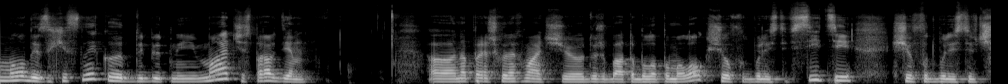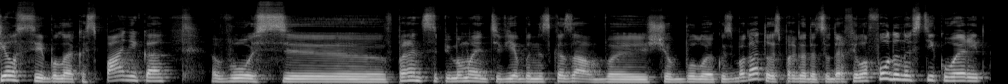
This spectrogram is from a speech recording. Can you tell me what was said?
молодий захисник, е, дебютний матч. І справді е, на перших матчу дуже багато було помилок, що у футболістів Сіті, що у футболістів Челсі, була якась паніка. Ось, е, в принципі, моментів я би не сказав би, що було якось багато. Ось пригадується удар Філа Фодена в стік у воріт.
